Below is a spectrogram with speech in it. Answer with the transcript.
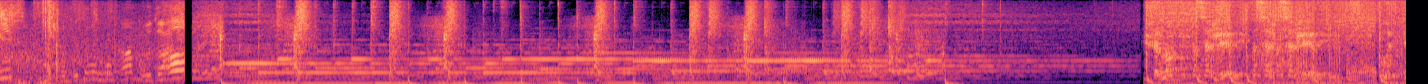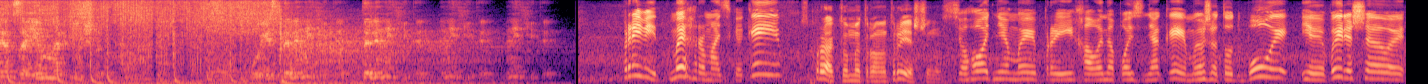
Ні. Куда? Привіт! Ми громадське Київ. З проекту метро на Троєщину. Сьогодні ми приїхали на Позняки. Ми вже тут були і вирішили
